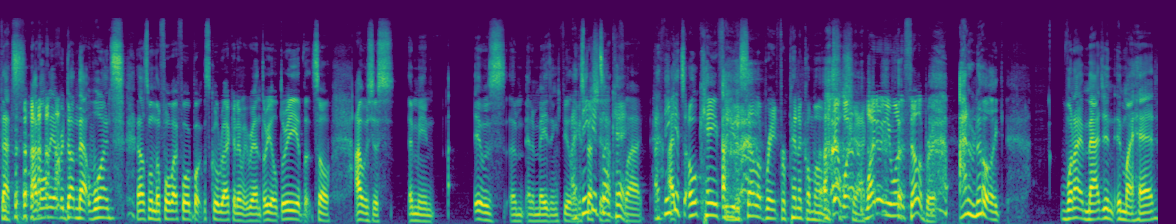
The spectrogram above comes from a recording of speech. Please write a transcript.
that's. I've only ever done that once. That was when the four x four broke the school record and we ran 303. But so I was just. I mean, it was an, an amazing feeling. I think especially it's to have the okay. Flag. I think I- it's okay for you to celebrate for pinnacle moments. Yeah, why, why don't you want to celebrate? I don't know. Like when I imagine in my head,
